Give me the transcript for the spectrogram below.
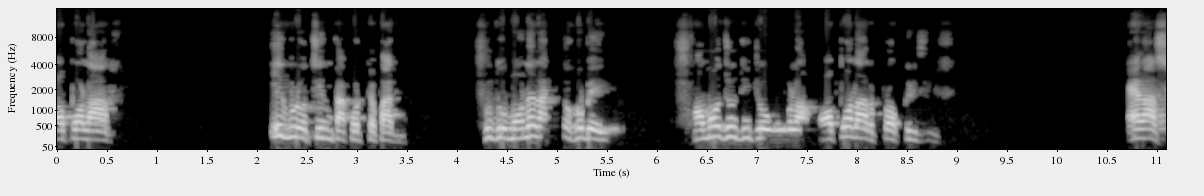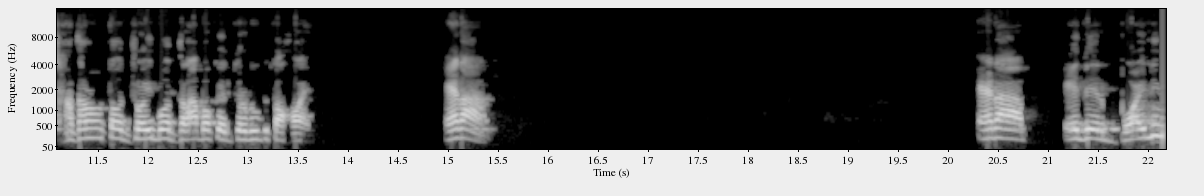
অপলার এগুলো চিন্তা করতে পারি। শুধু মনে রাখতে হবে, সমযোজী যৌগগুলো অপলার প্রকৃতির। এরা সাধারণত জৈব দ্রাবকে দ্রবীভূত হয়। এরা এরা এদের বয়লিং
